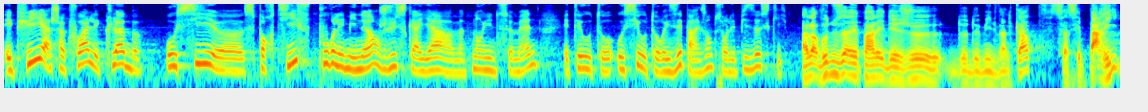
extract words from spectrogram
Et puis à chaque fois les clubs aussi euh, sportifs pour les mineurs jusqu'à il y a maintenant une semaine étaient aussi autorisés par exemple sur les pistes de ski. Alors vous nous avez parlé des Jeux de 2024, ça c'est Paris.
